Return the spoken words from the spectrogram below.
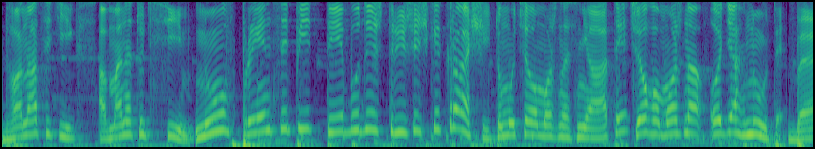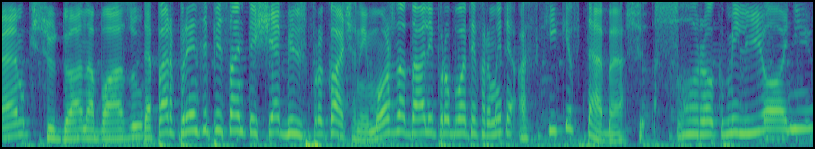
12х, а в мене тут 7. Ну, в принципі, ти будеш трішечки кращий. Тому цього можна зняти, цього можна одягнути. Бемк, сюди на базу. Тепер, в принципі, Сань, ти ще більш прокачаний. Можна далі пробувати фармити. А скільки в тебе? С- 40 мільйонів.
